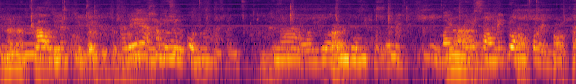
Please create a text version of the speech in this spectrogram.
না না সুপার পিপার না সমস্যা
